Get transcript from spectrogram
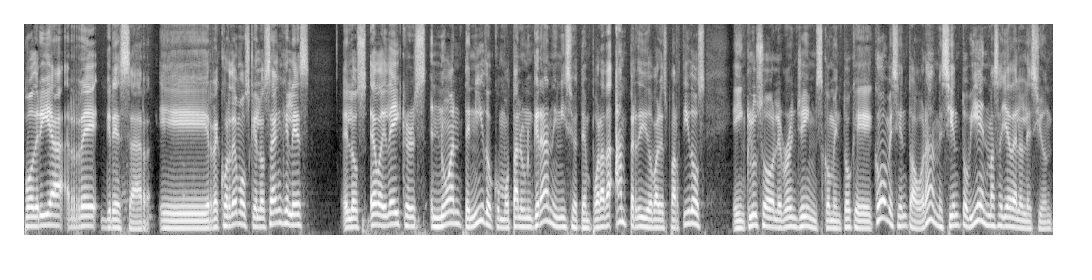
podría regresar. Eh, recordemos que Los Ángeles eh, los LA Lakers no han tenido como tal un gran inicio de temporada, han perdido varios partidos e incluso LeBron James comentó que, ¿cómo me siento ahora? Me siento bien más allá de la lesión.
